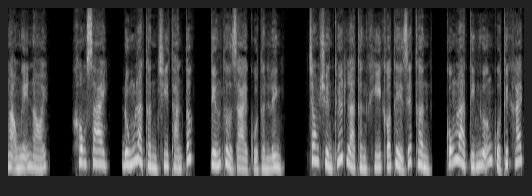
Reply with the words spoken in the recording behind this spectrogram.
ngạo nghễ nói, không sai, đúng là thần chi thán tức, tiếng thở dài của thần linh. Trong truyền thuyết là thần khí có thể giết thần, cũng là tín ngưỡng của thích khách.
